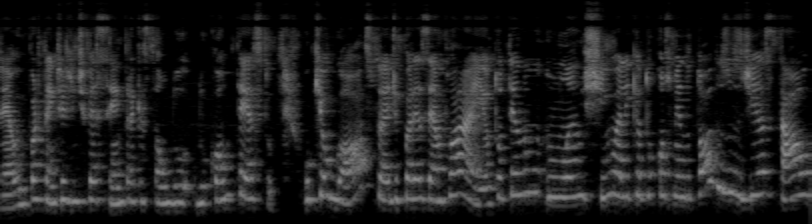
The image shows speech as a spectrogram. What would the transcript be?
né? O importante é a gente ver sempre a questão do, do contexto. O que eu gosto é de, por exemplo, ah, eu tô tendo um, um lanchinho ali que eu tô consumindo todos os dias tal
